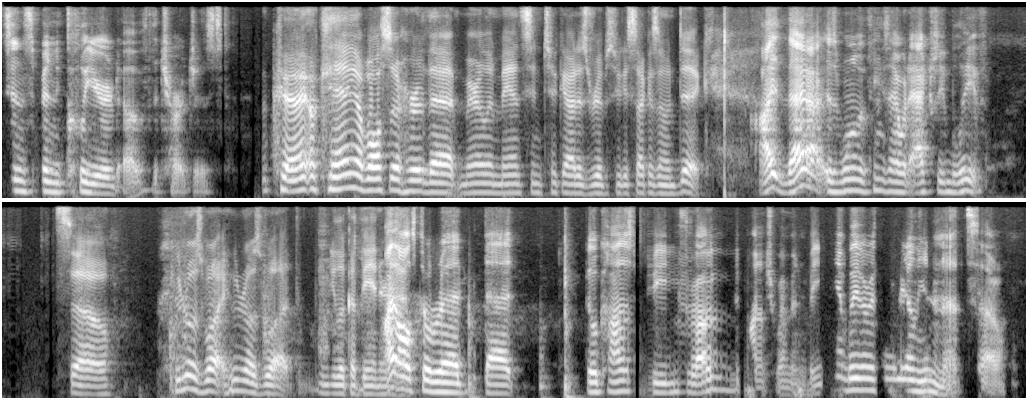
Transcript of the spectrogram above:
since been cleared of the charges. Okay, okay. I've also heard that Marilyn Manson took out his ribs so he could suck his own dick. I that is one of the things I would actually believe. So who knows what? Who knows what? When you look at the internet. I also read that Bill Cosby drugged a bunch of women, but you can't believe everything you read on the internet. So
